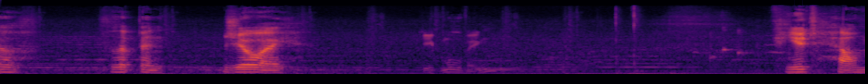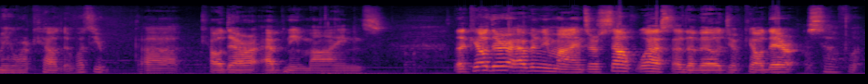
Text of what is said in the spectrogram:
Oh, flippin' joy. Keep moving. Can you tell me where Caldera... What's your... Uh, Caldera Ebony Mines? The Caldera Ebony Mines are southwest of the village of Caldera... Southwest...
